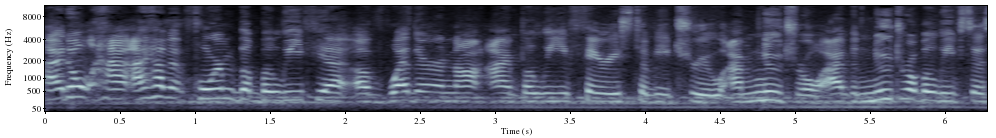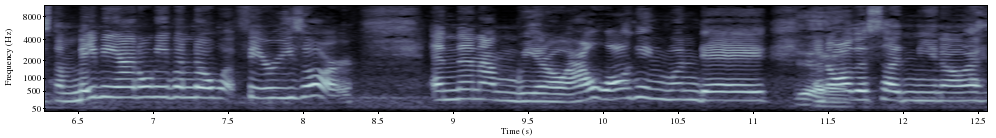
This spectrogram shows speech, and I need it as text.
I don't have I haven't formed the belief yet of whether or not I believe fairies to be true. I'm neutral. I have a neutral belief system. Maybe I don't even know what fairies are. And then I'm, you know, out walking one day and all of a sudden, you know, I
